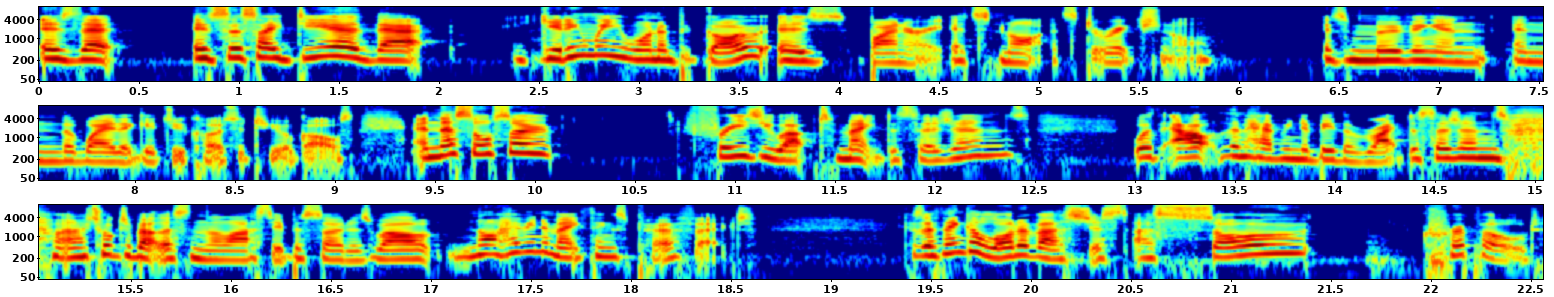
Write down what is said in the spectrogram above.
is that it's this idea that getting where you want to go is binary. It's not, it's directional. It's moving in in the way that gets you closer to your goals. And this also frees you up to make decisions without them having to be the right decisions. And I talked about this in the last episode as well, not having to make things perfect. Because I think a lot of us just are so crippled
